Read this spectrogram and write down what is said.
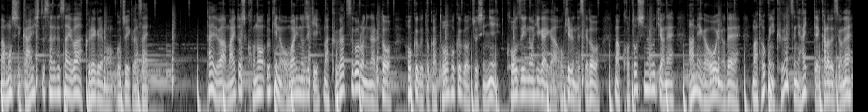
まあ、もし外出される際はくれぐれもご注意くださいタイでは毎年この雨季の終わりの時期、まあ、9月頃になると北部とか東北部を中心に洪水の被害が起きるんですけど、まあ、今年の雨季はね雨が多いので、まあ、特に9月に入ってからですよね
